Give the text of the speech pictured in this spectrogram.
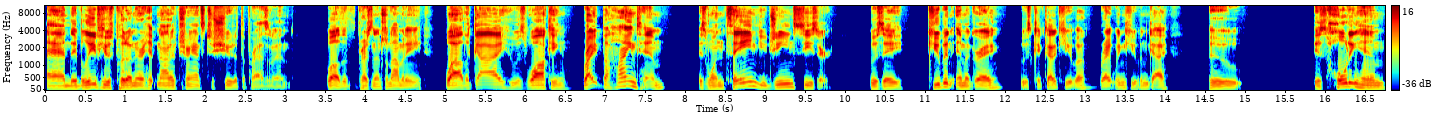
And they believe he was put under a hypnotic trance to shoot at the president, well, the presidential nominee, while the guy who was walking right behind him is one Thane Eugene Caesar, who is a Cuban immigrant who was kicked out of Cuba, right wing Cuban guy, who is holding him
